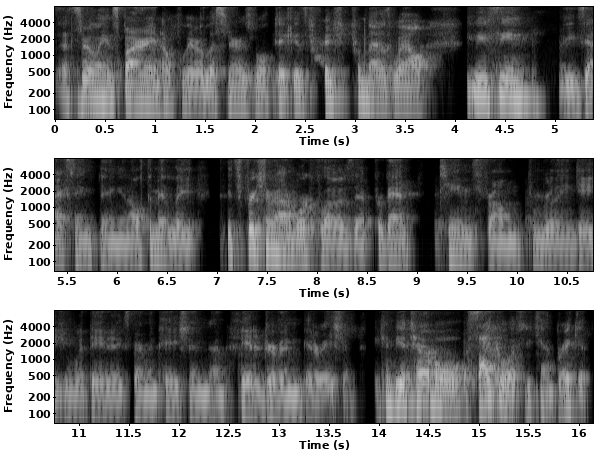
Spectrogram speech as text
That's certainly inspiring. Hopefully, our listeners will take inspiration from that as well. We've seen the exact same thing. And ultimately, it's friction around workflows that prevent teams from, from really engaging with data experimentation and data driven iteration. It can be a terrible cycle if you can't break it.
